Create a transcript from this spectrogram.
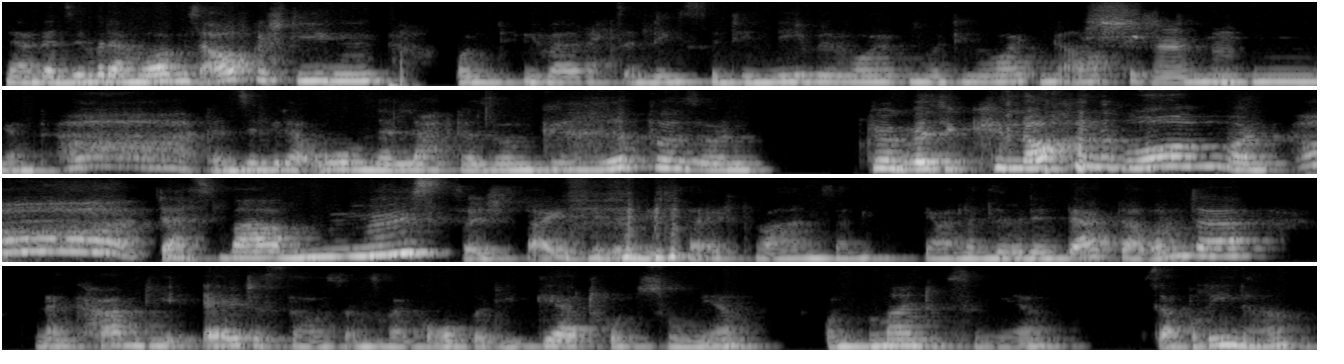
Ja, und dann sind wir da morgens aufgestiegen und überall rechts und links sind die Nebelwolken und die Wolken aufgestiegen. Und oh, dann sind wir da oben, dann lag da so ein Grippe, so ein irgendwelche Knochen rum und oh, das war mystisch, sage ich dir, denn das war echt Wahnsinn. Ja, und dann sind wir den Berg da runter und dann kam die Älteste aus unserer Gruppe, die Gertrud, zu mir und meinte zu mir, Sabrina,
